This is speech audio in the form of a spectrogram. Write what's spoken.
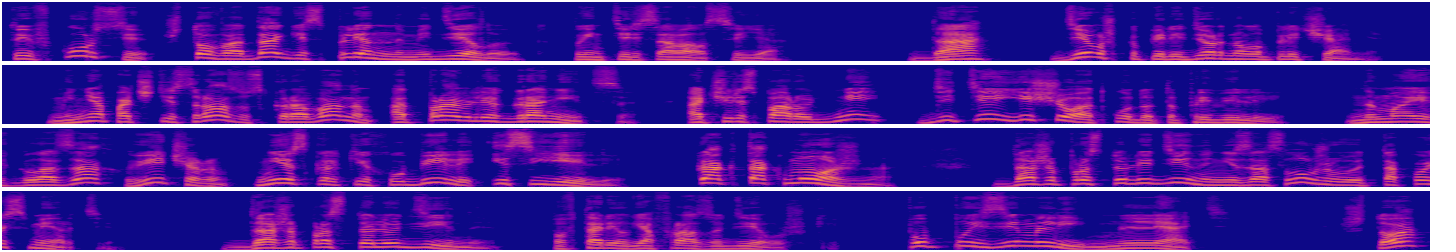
Ты в курсе, что в Адаге с пленными делают? Поинтересовался я. Да, девушка передернула плечами. Меня почти сразу с караваном отправили к границе, а через пару дней детей еще откуда-то привели. На моих глазах вечером нескольких убили и съели. Как так можно? Даже простолюдины не заслуживают такой смерти. Даже простолюдины, повторил я фразу девушки. Пупы земли, млять. Что?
